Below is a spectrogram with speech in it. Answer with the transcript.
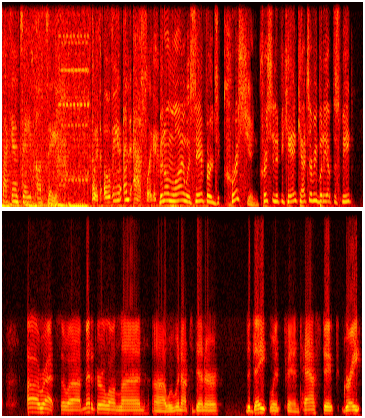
second date update with Obie and Ashley. Been on the line with Sanford's Christian. Christian, if you can, catch everybody up to speed. All right. So uh, I met a girl online. Uh, we went out to dinner. The date went fantastic. Great,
